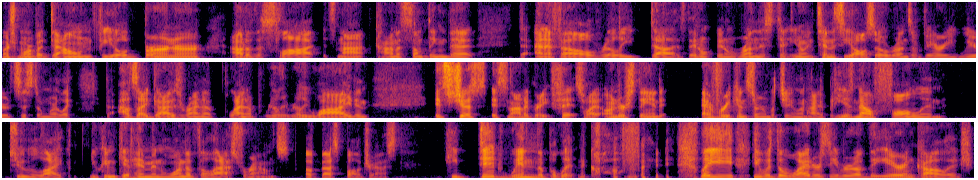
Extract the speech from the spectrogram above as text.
much more of a downfield burner out of the slot. It's not kind of something that the NFL really does. They don't they don't run this. ten, You know, and Tennessee also runs a very weird system where like the outside guys line up line up really really wide, and it's just it's not a great fit. So I understand every concern with Jalin Hyatt, but he has now fallen to like you can get him in one of the last rounds of best ball drafts. He did win the Biletnikoff. like he, he was the wide receiver of the year in college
